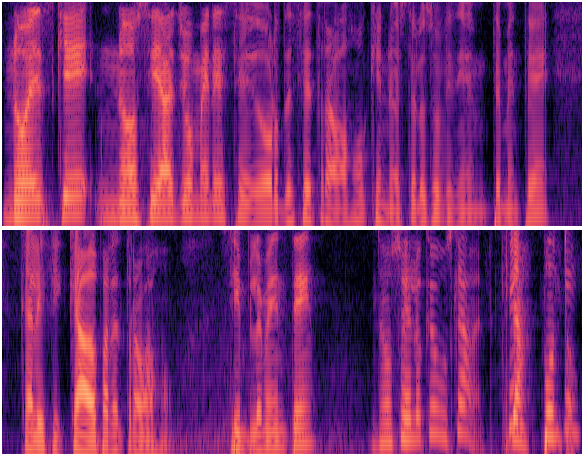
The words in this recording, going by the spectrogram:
No es que no sea yo merecedor de ese trabajo, que no esté lo suficientemente calificado para el trabajo. Simplemente no soy lo que buscaban. Sí, ya, punto. sí.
